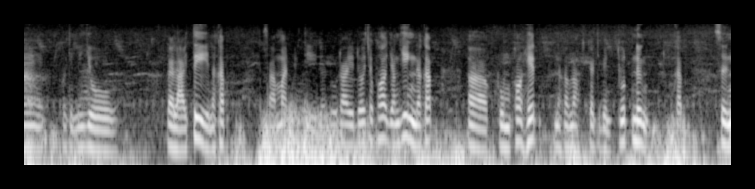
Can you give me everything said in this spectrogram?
นี่ก็จะมีอยู่หลายๆที่นะครับ สามารถเป็นที่เรียนรู้ได้โดยเฉพาะอย่างยิ่งนะครับกลุ่มเพ่อเฮ็ดนะครับเนาะก็จะเป็นจุดหนึ่งนะครับซึ่ง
